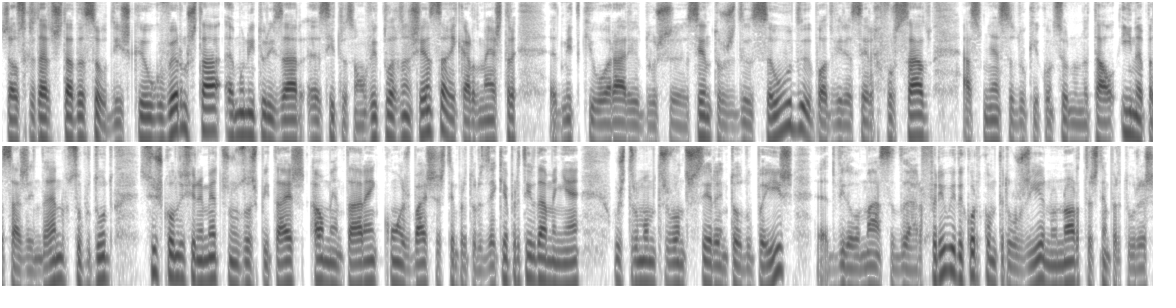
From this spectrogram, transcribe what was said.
Já o secretário de Estado da Saúde diz que o governo está a monitorizar a situação. Ouvido pela Renascença, Ricardo Mestre admite que o horário dos eh, centros de saúde pode vir a ser reforçado, à semelhança do que aconteceu no Natal e na passagem de ano, sobretudo se os condicionamentos nos hospitais aumentarem com as baixas temperaturas. É que a partir da manhã os termómetros vão descer em todo o país, eh, devido a uma massa de ar frio, e de acordo com a meteorologia, no norte as temperaturas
